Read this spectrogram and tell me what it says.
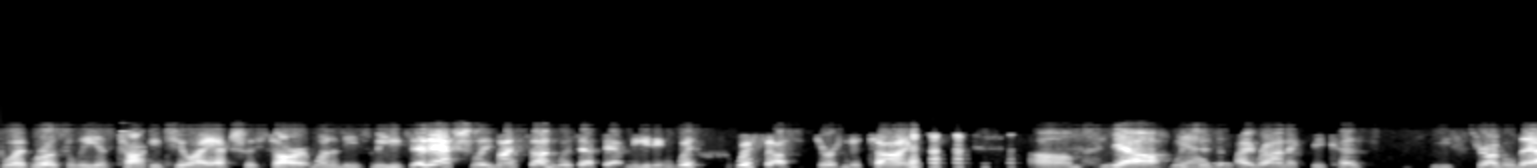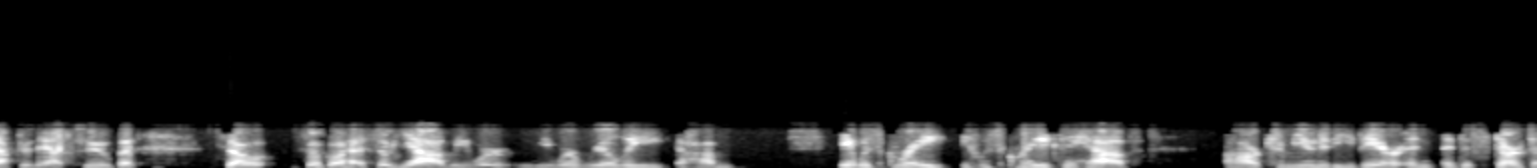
what rosalie is talking to. I actually saw her at one of these meetings and actually my son was at that meeting with with us during the time. Um yeah which yeah. is ironic because he struggled after that too. But so so go ahead. So yeah we were we were really um it was great. It was great to have our community there and, and to start to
